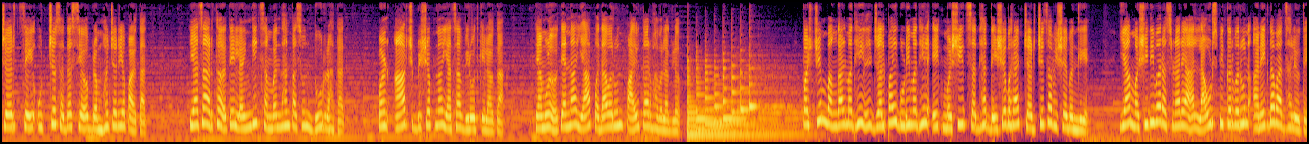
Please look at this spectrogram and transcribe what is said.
चर्चचे उच्च सदस्य ब्रह्मचर्य पाळतात. याचा अर्थ ते लैंगिक संबंधांपासून दूर राहतात. पण आर्च बिशपनं याचा विरोध केला होता. त्यामुळं त्यांना या पदावरून पायउतार व्हावं लागलं. पश्चिम बंगालमधील जलपाईगुडीमधील एक मशीद सध्या देशभरात चर्चेचा विषय बनलीय. या मशिदीवर असणाऱ्या लाऊडस्पीकरवरून अनेकदा वाद झाले होते.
